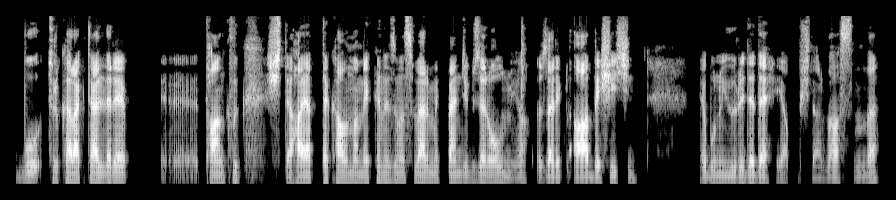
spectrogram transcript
bu tür karakterlere tanklık işte hayatta kalma mekanizması vermek bence güzel olmuyor. Özellikle A5'i için. E, bunu Yuri'de de yapmışlardı aslında.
